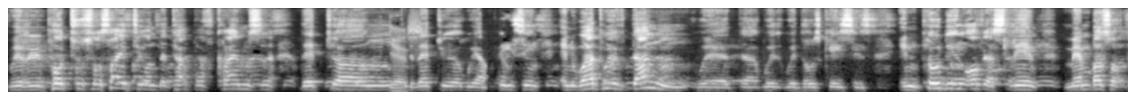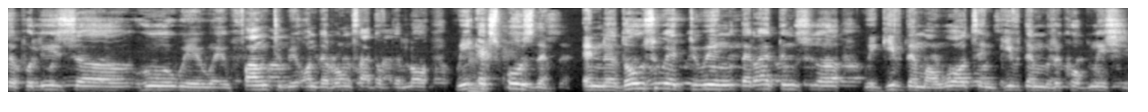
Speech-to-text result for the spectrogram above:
we report to society on the type of crimes that um, yes. that uh, we are facing and what we've done with, uh, with with those cases, including obviously members of the police uh, who we were found to be on the wrong side of the law. We mm. expose them, and uh, those who are doing the right things, uh, we give them awards and give them recognition.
